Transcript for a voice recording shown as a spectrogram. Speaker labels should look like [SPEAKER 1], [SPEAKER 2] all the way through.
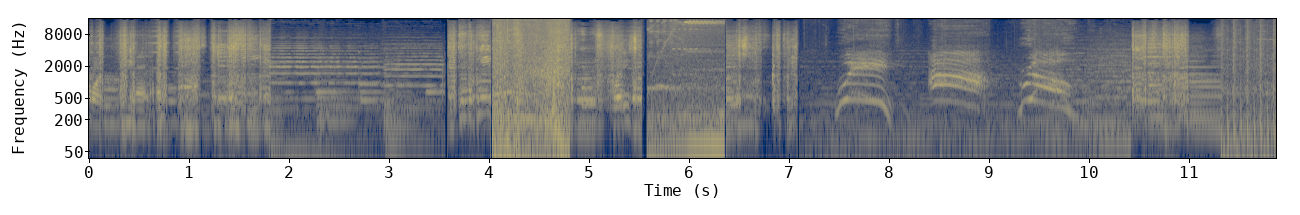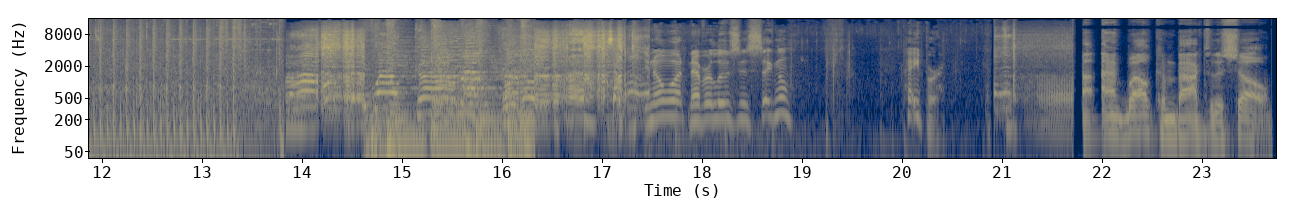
[SPEAKER 1] We are Rome! Welcome! You know what never loses signal? Paper.
[SPEAKER 2] Uh, and welcome back to the show.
